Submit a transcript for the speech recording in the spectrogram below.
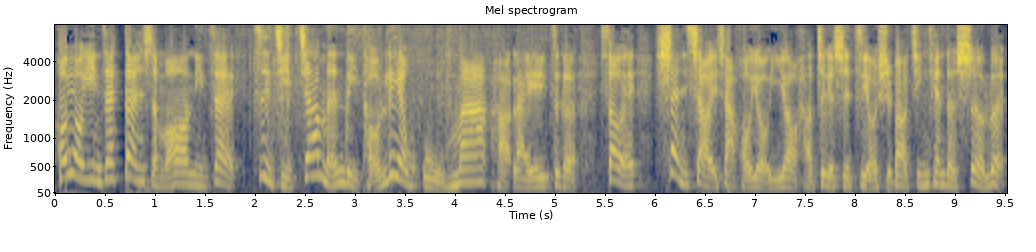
侯友谊，你在干什么？你在自己家门里头练舞吗？好，来这个稍微讪笑一下侯友谊哦。好，这个是自由时报今天的社论。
